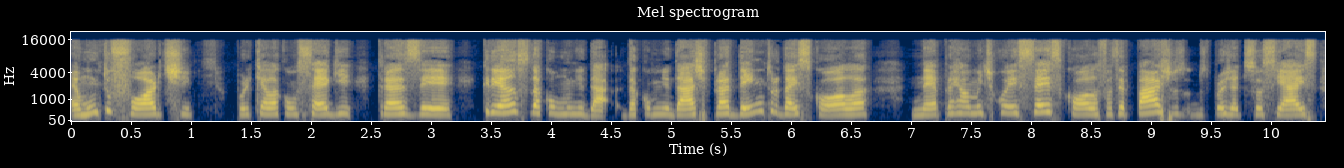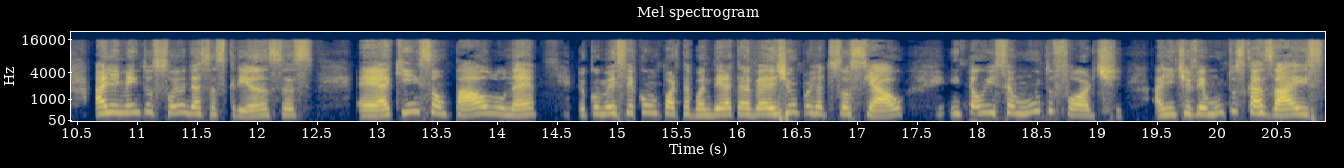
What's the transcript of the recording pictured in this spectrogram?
é muito forte, porque ela consegue trazer crianças da comunidade, da comunidade para dentro da escola, né, para realmente conhecer a escola, fazer parte dos, dos, projetos sociais, alimenta o sonho dessas crianças. É, aqui em São Paulo, né, eu comecei como porta-bandeira através de um projeto social, então isso é muito forte. A gente vê muitos casais,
